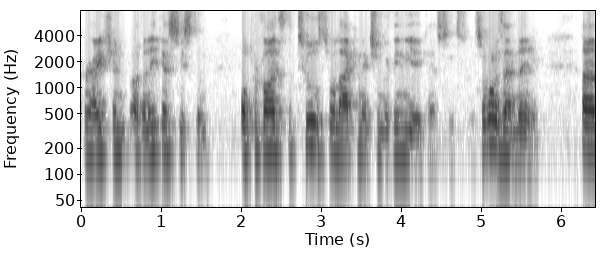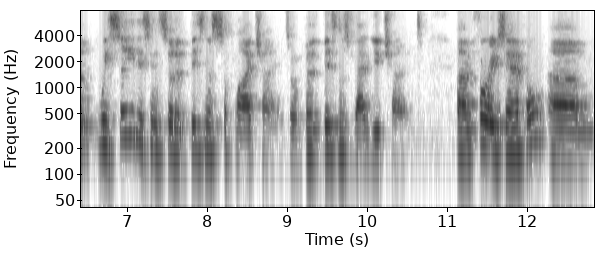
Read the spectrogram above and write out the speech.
creation of an ecosystem or provides the tools to allow connection within the ecosystem. So what does that mean? Um, we see this in sort of business supply chains or business value chains. Um, for example, um,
